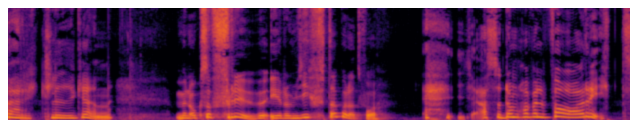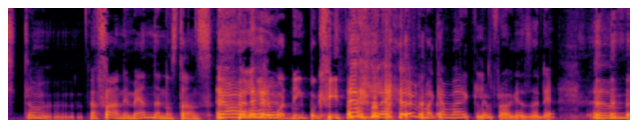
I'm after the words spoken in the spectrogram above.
verkligen. Men också fru, är de gifta båda två? Alltså, de har väl varit. De... Vad fan är männen någonstans? Ja, eller hur? ordning på kvinnor. Man kan verkligen fråga sig det. Um,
